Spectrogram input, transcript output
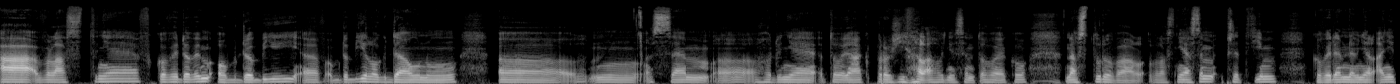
A vlastně v covidovém období, eh, v období lockdownu uh, jsem uh, hodně to nějak prožíval a hodně jsem toho jako nastudoval. Vlastně já jsem před tím covidem neměl ani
